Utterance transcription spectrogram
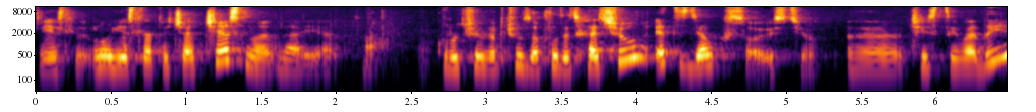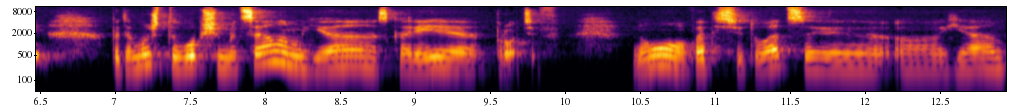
Если, ну, если отвечать честно, да, я кручу-верчу, запутать хочу, это сделка с совестью э, чистой воды, потому что в общем и целом я скорее против. Но в этой ситуации э, я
